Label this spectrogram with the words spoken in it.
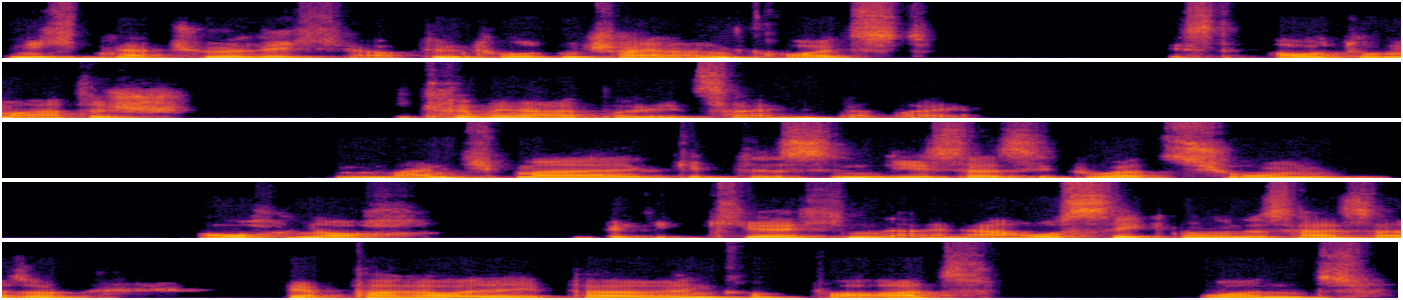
nicht natürlich auf dem Totenschein ankreuzt, ist automatisch die Kriminalpolizei mit dabei. Manchmal gibt es in dieser Situation auch noch für die Kirchen eine Aussegnung. Das heißt also, der Pfarrer oder die Pfarrerin kommt vor Ort und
